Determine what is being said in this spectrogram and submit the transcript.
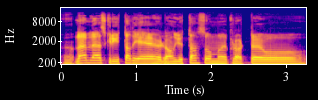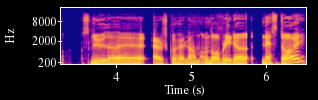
Nei, men Det er skryt av de Hølland-gutta som klarte å snu det Aurskog-Hølland. Og nå blir det jo neste år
